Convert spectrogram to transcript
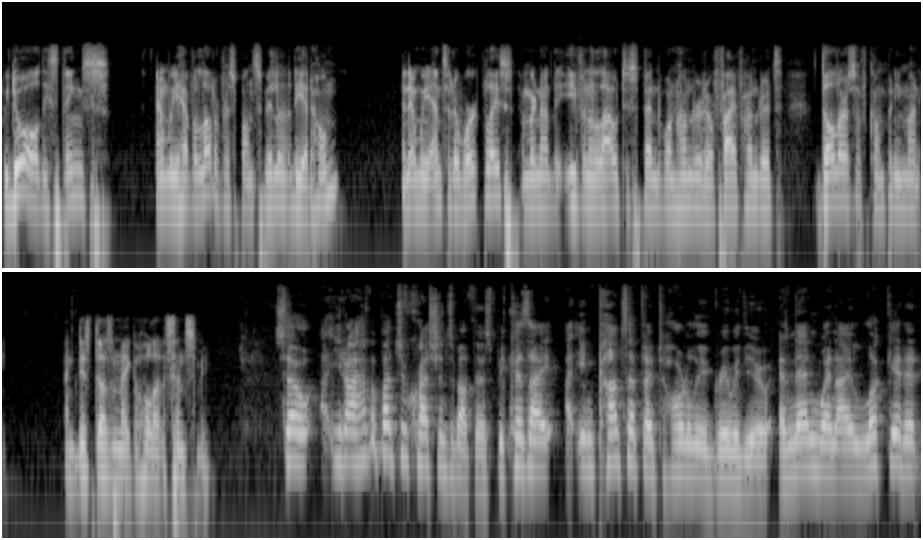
We do all these things, and we have a lot of responsibility at home. And then we enter the workplace, and we're not even allowed to spend 100 or 500 dollars of company money. And this doesn't make a whole lot of sense to me. So, uh, you know, I have a bunch of questions about this because I, in concept, I totally agree with you. And then when I look at it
